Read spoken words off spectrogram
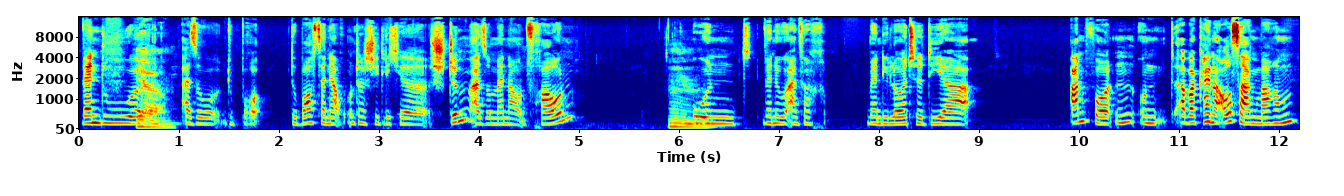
Wenn du, ja. also du, du brauchst dann ja auch unterschiedliche Stimmen, also Männer und Frauen. Mhm. Und wenn du einfach, wenn die Leute dir antworten und aber keine Aussagen machen,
